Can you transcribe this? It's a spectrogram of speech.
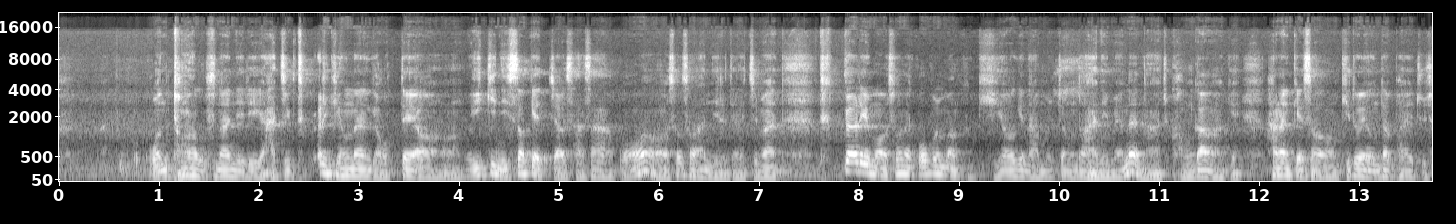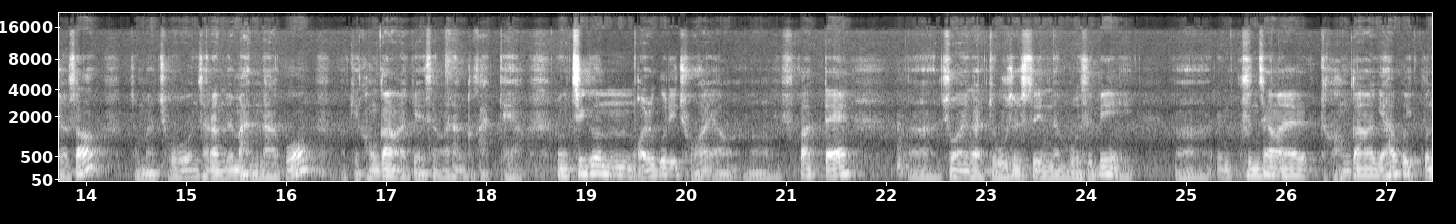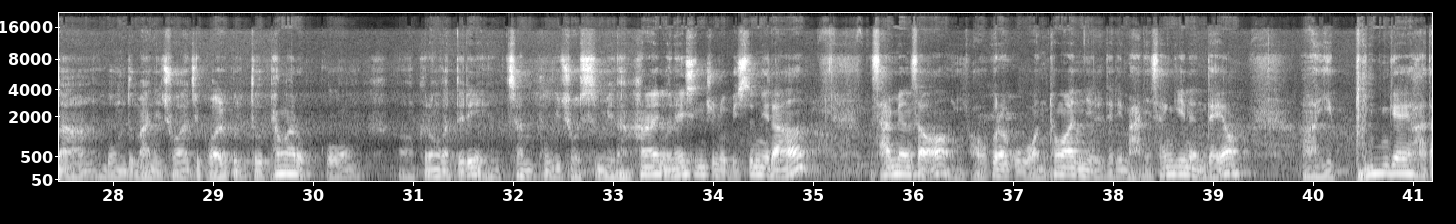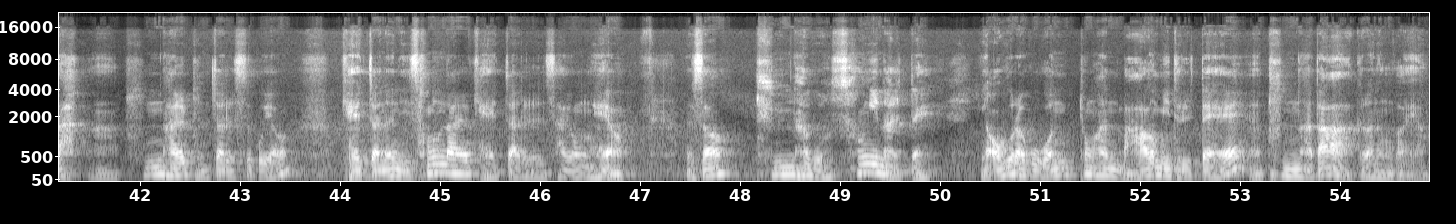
원통하고 분한 일이 아직 특별히 기억나는 게 없대요. 어, 있긴 있었겠죠. 사사하고 어, 소소한 일들이지만 특별히 뭐 손에 꼽을 만큼 기억에 남을 정도 아니면은 아주 건강하게 하나님께서 기도에 응답하여 주셔서 정말 좋은 사람들 만나고 이렇게 건강하게 생활한 것 같아요. 그럼 지금 얼굴이 좋아요. 어, 휴가 때 어, 주원이가 이렇게 웃을 수 있는 모습이 어, 군 생활 건강하게 하고 있구나. 몸도 많이 좋아지고 얼굴도 평화롭고 어, 그런 것들이 참 보기 좋습니다. 하나님 은혜신 줄로 믿습니다. 살면서 억울하고 원통한 일들이 많이 생기는데요. 아, 이 분개하다, 아, 분할 분자를 쓰고요. 개자는 이 성날 개자를 사용해요. 그래서 분하고 성이 날 때, 억울하고 원통한 마음이 들 때 분하다 그러는 거예요.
